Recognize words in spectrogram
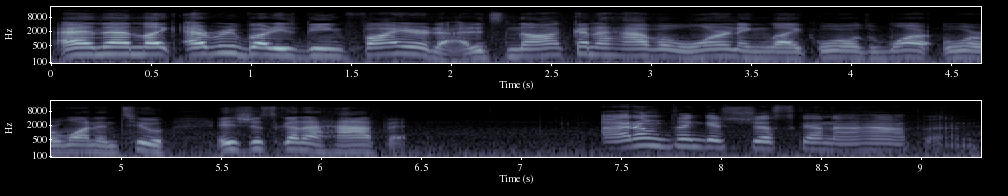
And then like everybody's being fired at. It's not gonna have a warning like World War, War One and Two. It's just gonna happen. I don't think it's just gonna happen.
